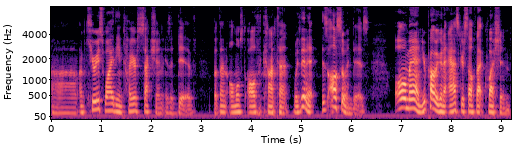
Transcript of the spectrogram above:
Uh, I'm curious why the entire section is a div, but then almost all the content within it is also in divs. Oh man, you're probably going to ask yourself that question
